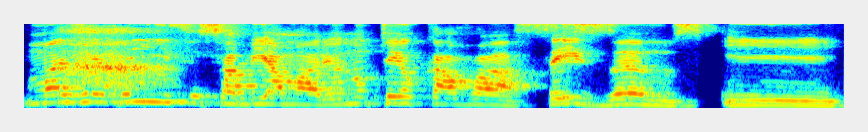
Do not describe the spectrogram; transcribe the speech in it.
mas é bem isso, sabia, Mário? Eu não tenho carro há seis anos e,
